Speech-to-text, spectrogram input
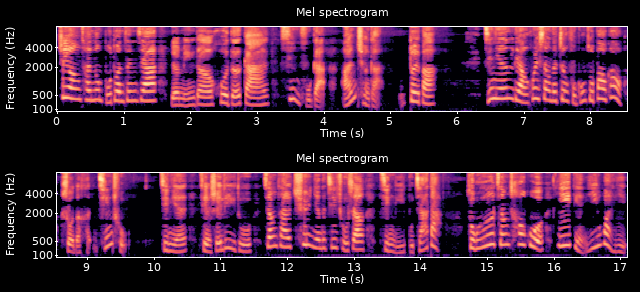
这样才能不断增加人民的获得感、幸福感、安全感，对吧？今年两会上的政府工作报告说得很清楚，今年减税力度将在去年的基础上进一步加大。总额将超过一点一万亿，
